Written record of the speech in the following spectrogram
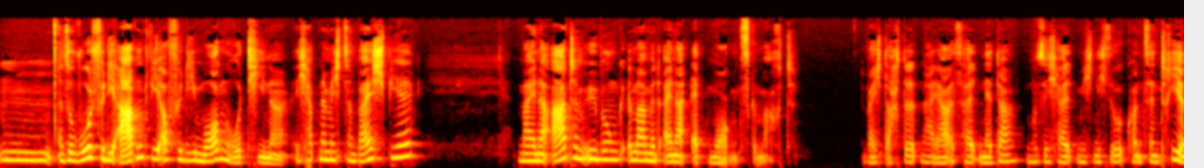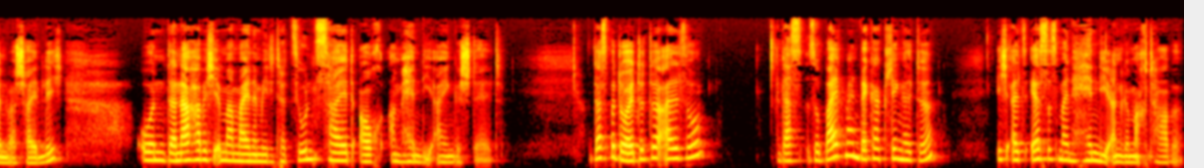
Mm, sowohl für die Abend- wie auch für die Morgenroutine. Ich habe nämlich zum Beispiel meine Atemübung immer mit einer App morgens gemacht. Weil ich dachte, naja, ist halt netter, muss ich halt mich nicht so konzentrieren wahrscheinlich. Und danach habe ich immer meine Meditationszeit auch am Handy eingestellt. Das bedeutete also, dass sobald mein Wecker klingelte, ich als erstes mein Handy angemacht habe.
